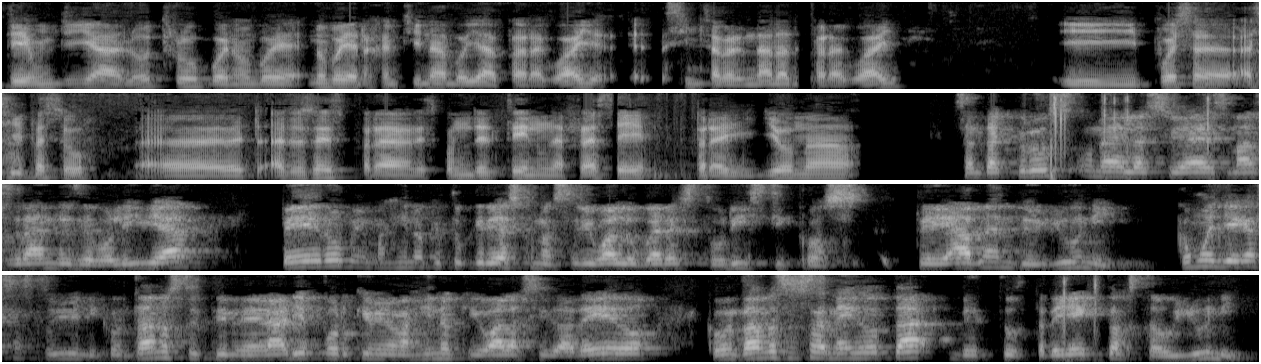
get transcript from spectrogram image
de un día al otro, bueno, voy no voy a Argentina, voy a Paraguay, eh, sin saber nada de Paraguay. Y pues eh, así pasó. Uh, entonces, para responderte en una frase, para el idioma... Santa Cruz, una de las ciudades más grandes de Bolivia, pero me imagino que tú querías conocer igual lugares turísticos. Te hablan de Uyuni. ¿Cómo llegas hasta Uyuni? Contanos tu itinerario porque me imagino que igual has ido a dedo. Contanos esa anécdota de tu trayecto hasta Uyuni.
